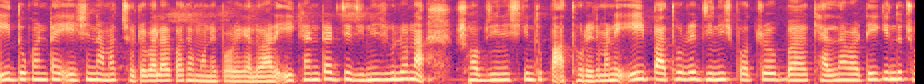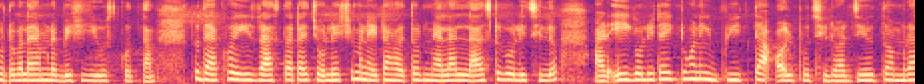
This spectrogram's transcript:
এই দোকানটায় এসে না আমার ছোটোবেলার কথা মনে পড়ে গেল। আর এইখানটার যে জিনিসগুলো না, সব জিনিস কিন্তু পাথরের। মানে এই পাথরের জিনিসপত্র বা খেলনাবাটিই কিন্তু ছোটোবেলায় আমরা বেশি ইউজ করতাম। তো দেখো এই রাস্তাটায় চলে এসেছি মানে এটা হয়তো মেলার লাস্ট গলি ছিল। আর এই গলিটা একটুখানি ভিড়টা অল্প ছিল। আর যেহেতু আমরা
